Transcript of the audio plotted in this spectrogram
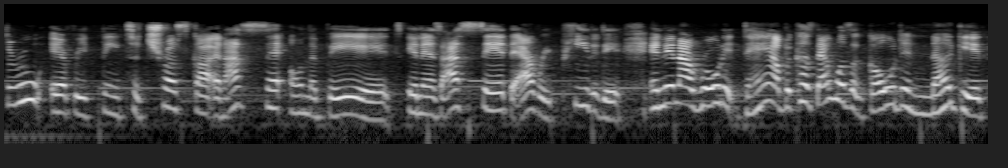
through everything to trust God. And I sat on the bed, and as I said that, I repeated it, and then I wrote it down because that was a golden nugget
